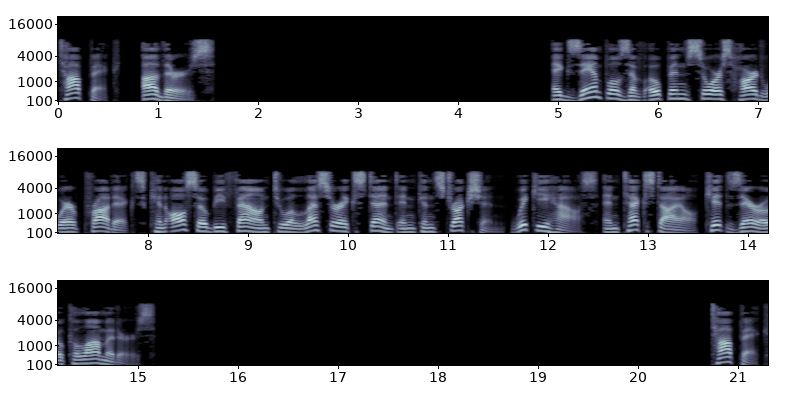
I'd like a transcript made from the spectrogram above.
Topic Others Examples of open-source hardware products can also be found to a lesser extent in construction WikiHouse and textile Kit 0 kilometers. Topic:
